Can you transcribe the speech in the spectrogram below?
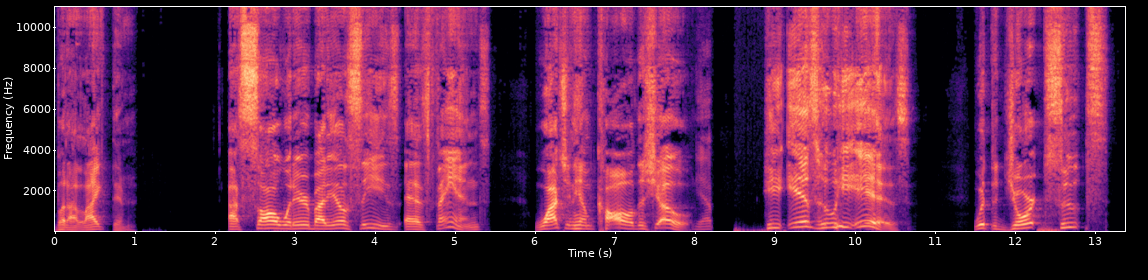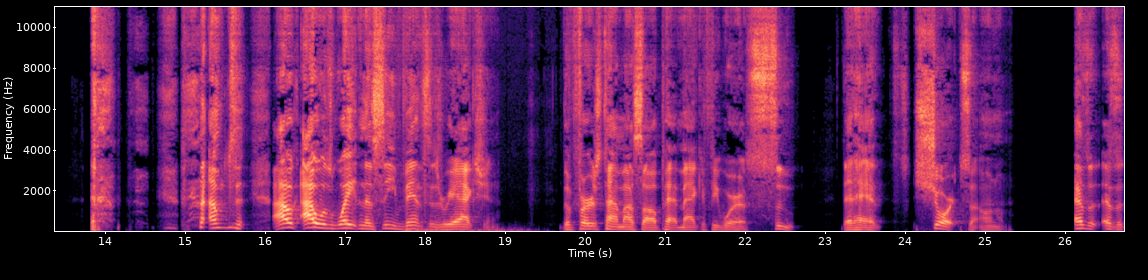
But I liked him. I saw what everybody else sees as fans watching him call the show. Yep. He is who he is with the jort suits I'm just, I I was waiting to see Vince's reaction the first time I saw Pat McAfee wear a suit that had shorts on them as a as a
